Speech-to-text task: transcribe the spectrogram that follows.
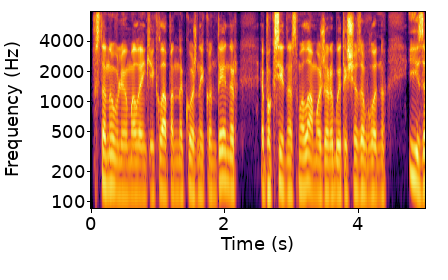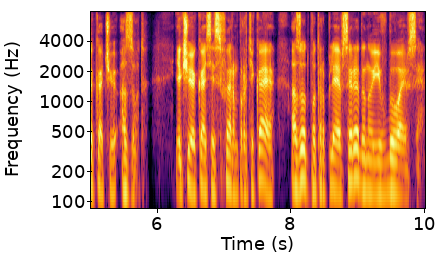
Встановлюю маленький клапан на кожний контейнер, епоксидна смола може робити що завгодно, і закачую азот. Якщо якась із ферм протікає, азот потрапляє всередину і вбиває все.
